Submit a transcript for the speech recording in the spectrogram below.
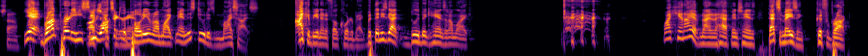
So yeah, Brock Purdy he, he walks up to the hand. podium, and I'm like, man, this dude is my size. I could be an NFL quarterback. But then he's got really big hands, and I'm like, why can't I have nine and a half inch hands? That's amazing. Good for Brock.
